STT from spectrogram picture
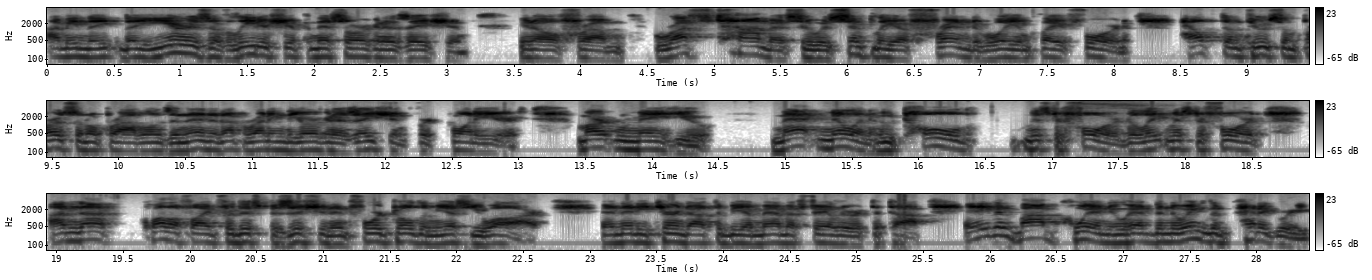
I mean, the, the years of leadership in this organization, you know, from Russ Thomas, who was simply a friend of William Clay Ford, helped him through some personal problems and ended up running the organization for 20 years. Martin Mayhew, Matt Millen, who told Mr. Ford, the late Mr. Ford, I'm not qualified for this position. And Ford told him, Yes, you are. And then he turned out to be a mammoth failure at the top. And even Bob Quinn, who had the New England pedigree,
